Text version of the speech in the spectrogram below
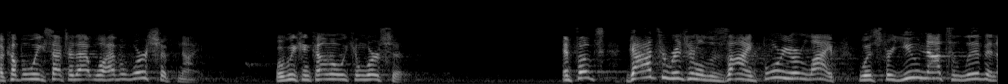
a couple weeks after that, we'll have a worship night where we can come and we can worship. And folks, God's original design for your life was for you not to live in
